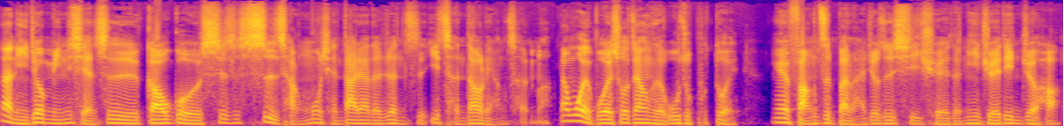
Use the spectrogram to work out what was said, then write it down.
那你就明显是高过市市场目前大家的认知一层到两层嘛。那我也不会说这样子的屋主不对。因为房子本来就是稀缺的，你决定就好。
